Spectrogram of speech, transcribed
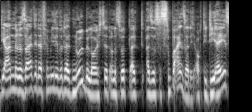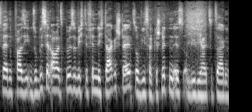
die andere Seite der Familie wird halt null beleuchtet und es wird halt, also es ist super einseitig. Auch die DAs werden quasi so ein bisschen auch als Bösewichte, finde ich, dargestellt, so wie es halt geschnitten ist und wie die halt sozusagen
